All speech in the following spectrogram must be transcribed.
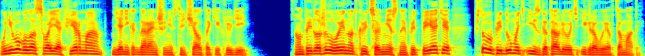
У него была своя ферма, я никогда раньше не встречал таких людей. Он предложил Уэйну открыть совместное предприятие, чтобы придумать и изготавливать игровые автоматы.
